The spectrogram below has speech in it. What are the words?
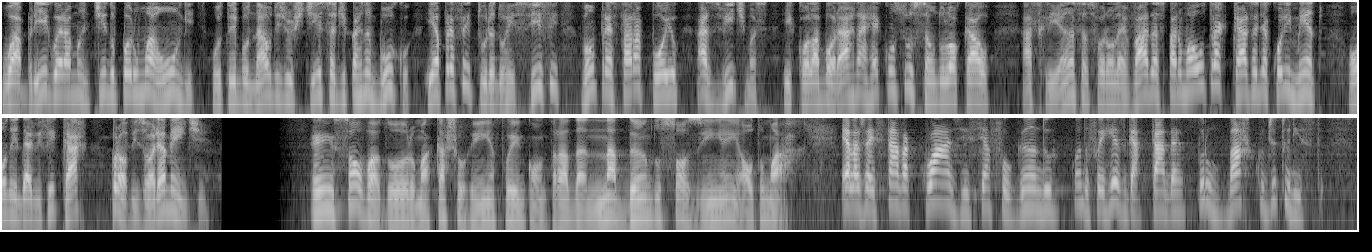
O abrigo era mantido por uma ONG, o Tribunal de Justiça de Pernambuco e a Prefeitura do Recife vão prestar apoio às vítimas e colaborar na reconstrução do local. As crianças foram levadas para uma outra casa de acolhimento, onde devem ficar provisoriamente. Em Salvador, uma cachorrinha foi encontrada nadando sozinha em alto mar. Ela já estava quase se afogando quando foi resgatada por um barco de turistas.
